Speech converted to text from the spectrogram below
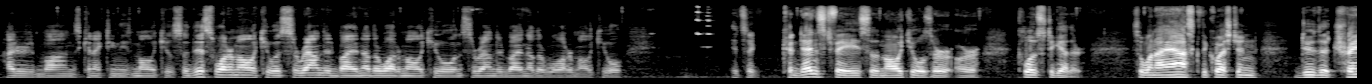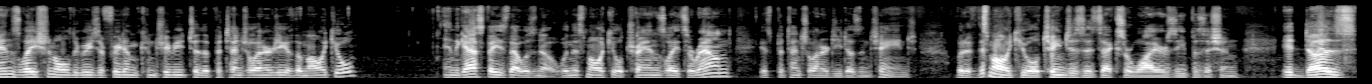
Hydrogen bonds connecting these molecules. So this water molecule is surrounded by another water molecule and surrounded by another water molecule. It's a condensed phase, so the molecules are, are close together. So when I ask the question, do the translational degrees of freedom contribute to the potential energy of the molecule? In the gas phase, that was no. When this molecule translates around, its potential energy doesn't change. But if this molecule changes its x or y or z position, it does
